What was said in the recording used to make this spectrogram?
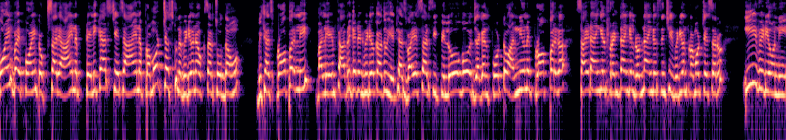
పాయింట్ బై పాయింట్ ఒకసారి ఆయన టెలికాస్ట్ చేసి ఆయన ప్రమోట్ చేసుకున్న వీడియోనే ఒకసారి చూద్దాము. విచ్ హాస్ ప్రాపర్లీ మళ్ళీ ఏం ఫ్యాబ్రికేటెడ్ వీడియో కాదు. It has YSRCP logo Jagan photo అన్నీ ఉన్నాయి. ప్రాపర్గా సైడ్ యాంగిల్ ఫ్రంట్ యాంగిల్ రెండు యాంగిల్స్ నుంచి ఈ వీడియోని ప్రమోట్ చేశారు. ఈ వీడియోని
